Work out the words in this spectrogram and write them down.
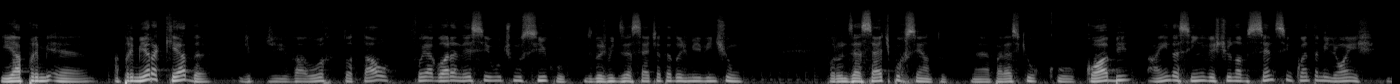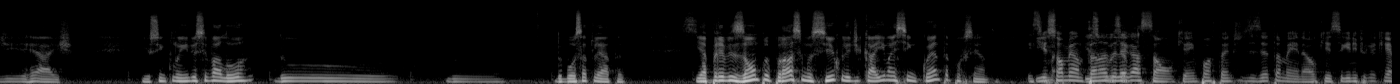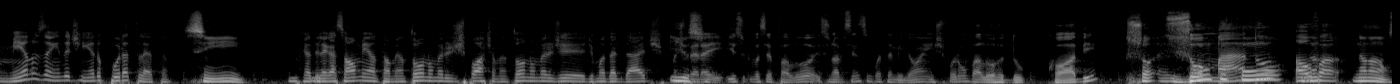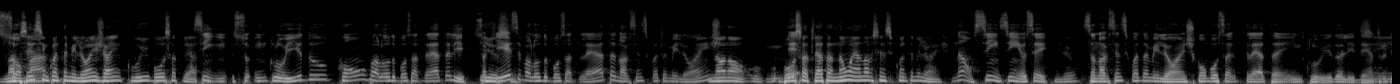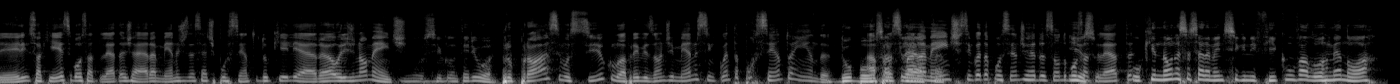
E a, prime- é, a primeira queda de, de valor total foi agora nesse último ciclo, de 2017 até 2021. Foram 17%. Né? Parece que o, o COB ainda assim investiu 950 milhões de reais. Isso incluindo esse valor do, do, do Bolsa Atleta. E a previsão para o próximo ciclo é de cair mais 50%. Em cima- Isso aumentando isso a que você- delegação, que é importante dizer também, né? O que significa que é menos ainda dinheiro por atleta. Sim, Porque a delegação aumenta. Aumentou o número de esporte, aumentou o número de, de modalidades. Mas Isso. peraí, isso que você falou, esses 950 milhões foram o valor do COB So- é, junto somado com, ao valor. não, não, não. somado- 950 milhões já inclui o Bolsa Atleta. Sim, incluído com o valor do Bolsa Atleta ali. Só que Isso. esse valor do Bolsa Atleta, 950 milhões. Não, não. O, o É- Bolsa Atleta não é 950 milhões. Não, sim, sim, eu sei. Entendeu? São 950 milhões com o Bolsa Atleta incluído ali dentro Sim. dele. Só que esse Bolsa Atleta já era menos de 17% do que ele era originalmente. No ciclo anterior. Pro próximo ciclo, a previsão de menos 50% ainda. Do Bolsa Aproximadamente 50% de redução do Bolsa Isso. Atleta. Atleta. O que não necessariamente significa um valor menor,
